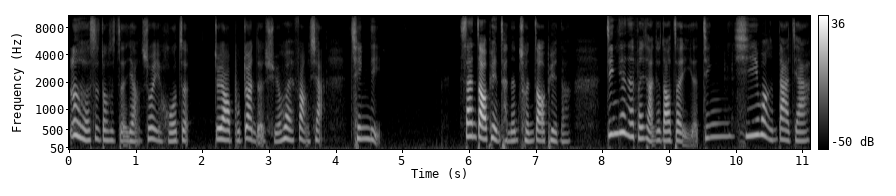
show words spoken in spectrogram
任何事都是这样，所以活着。就要不断的学会放下、清理、删照片，才能存照片呢。今天的分享就到这里了。今希望大家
